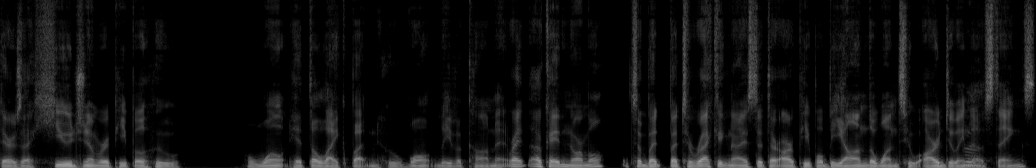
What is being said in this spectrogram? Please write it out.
there's a huge number of people who won't hit the like button, who won't leave a comment, right? Okay, normal. So, but but to recognize that there are people beyond the ones who are doing Mm. those things.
